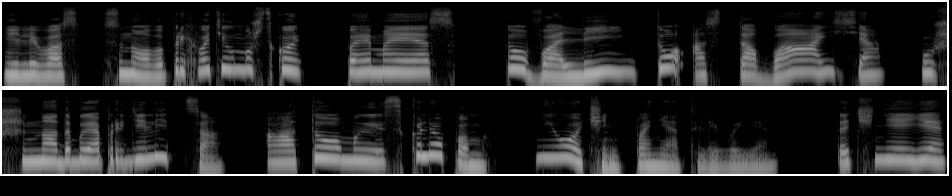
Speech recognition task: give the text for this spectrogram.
Или вас снова прихватил мужской ПМС? То вали, то оставайся. Уж надо бы определиться. А то мы с Клёпом не очень понятливые. Точнее,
